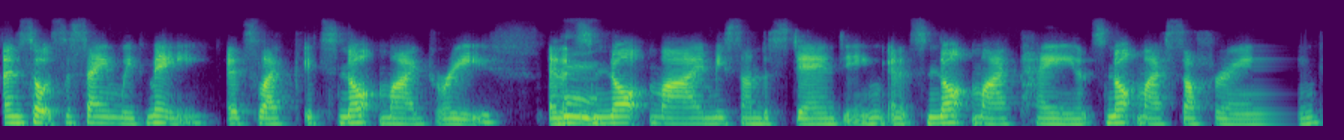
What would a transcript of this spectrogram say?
and so it's the same with me it's like it's not my grief and it's Mm. not my misunderstanding and it's not my pain it's not my suffering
